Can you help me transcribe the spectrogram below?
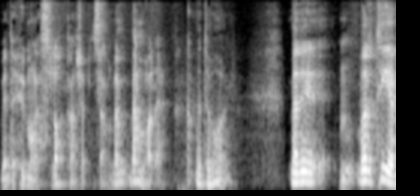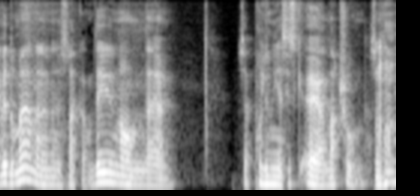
vet inte hur många slott han köpte sen. Men vem var det? Kommer inte ihåg. Men det, var det tv-domänen du snackade om? Det är ju någon eh, så här, polynesisk önation. Som har.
